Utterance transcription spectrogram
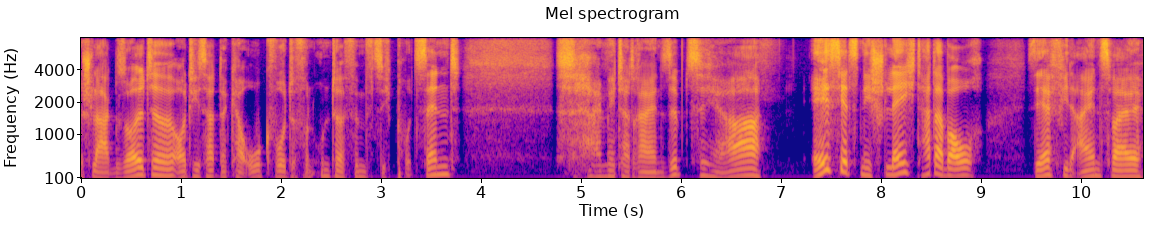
schlagen sollte. Ortiz hat eine K.O.-Quote von unter 50 Prozent. 1,73 Meter, ja, er ist jetzt nicht schlecht, hat aber auch sehr viel ein, zwei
